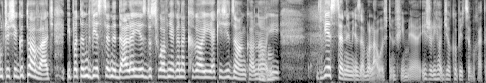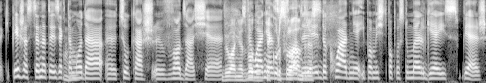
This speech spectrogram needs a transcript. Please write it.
uczy się gotować. I potem dwie sceny dalej jest dosłownie, jak ona kroi jakieś jedzonko. No mm -hmm. i Dwie sceny mnie zabolały w tym filmie, jeżeli chodzi o kobiece bohaterki. Pierwsza scena to jest jak ta mhm. młoda e, córka wodza się wyłania z wody, wyłania jak z wody Andres. dokładnie i pomyśl po prostu Mel Gaze, wiesz,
